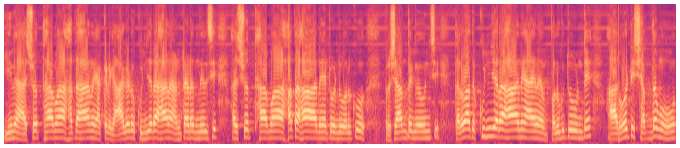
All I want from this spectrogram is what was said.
ఈయన అశ్వత్థామ హతహ అని అక్కడికి ఆగడు కుంజరహ అని అంటాడని తెలిసి అశ్వత్థామ హతహ అనేటువంటి వరకు ప్రశాంతంగా ఉంచి తర్వాత కుంజరహ అని ఆయన పలుకుతూ ఉంటే ఆ నోటి శబ్దము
